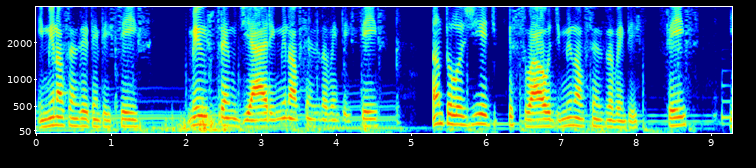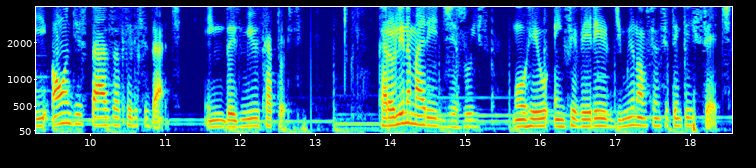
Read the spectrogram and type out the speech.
em 1986, Meu Estranho Diário, em 1996, Antologia de Pessoal, de 1996 e Onde Estás a Felicidade, em 2014. Carolina Maria de Jesus morreu em fevereiro de 1977,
